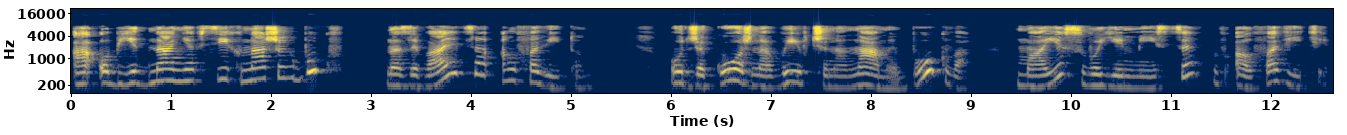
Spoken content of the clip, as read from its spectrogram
А об'єднання всіх наших букв називається алфавітом. Отже, кожна вивчена нами буква має своє місце в алфавіті.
